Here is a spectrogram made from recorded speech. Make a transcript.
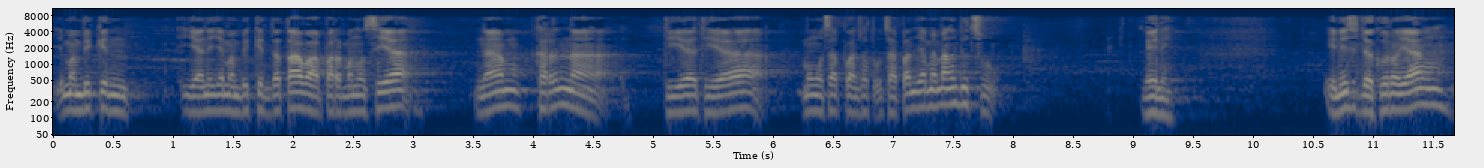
yang membuat yani yang membuat tertawa para manusia. Nam karena dia dia mengucapkan suatu ucapan yang memang lucu. Ini. Ini sudah guru yang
